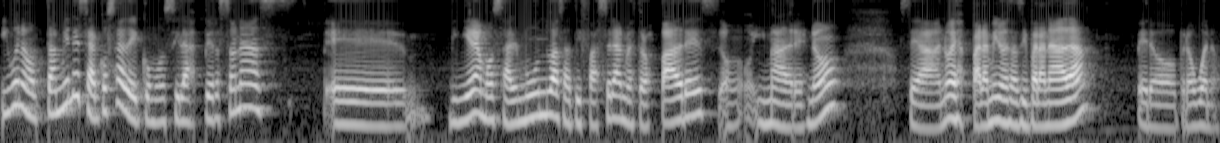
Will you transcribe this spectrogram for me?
y bueno, también esa cosa de como si las personas eh, viniéramos al mundo a satisfacer a nuestros padres y madres, ¿no? O sea, no es, para mí no es así para nada, pero, pero bueno,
